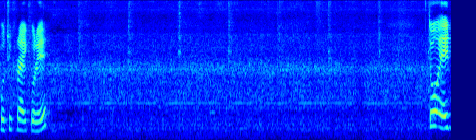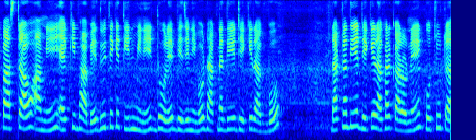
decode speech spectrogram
কচু ফ্রাই করে। তো এই পাঁচটাও আমি একইভাবে দুই থেকে তিন মিনিট ধরে ভেজে নিব, ঢাকনা দিয়ে ঢেকে রাখব। ঢাকনা দিয়ে ঢেকে রাখার কারণে কচুটা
